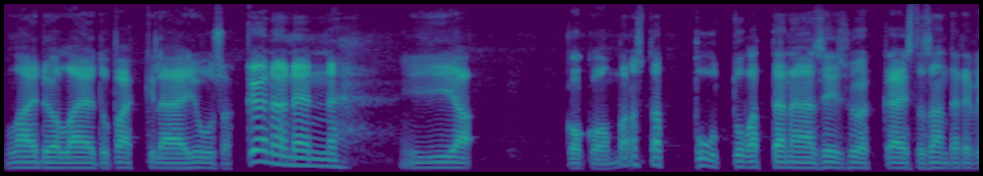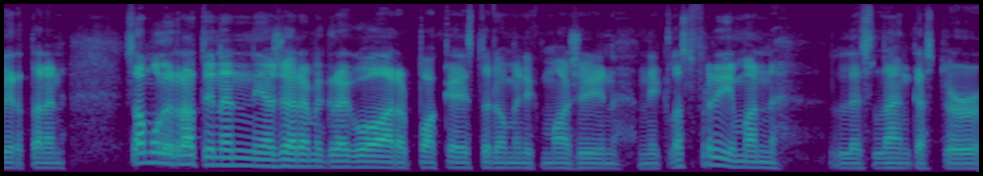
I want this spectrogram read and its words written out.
laidoilla Eetu Päkkilä ja Juuso Könönen. Ja kokoonpanosta puuttuvat tänään siis hyökkäistä Santeri Virtanen, Samuli Ratinen ja Jeremy Gregoire, pakeista Dominic Machine, Niklas Freeman, Les Lancaster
